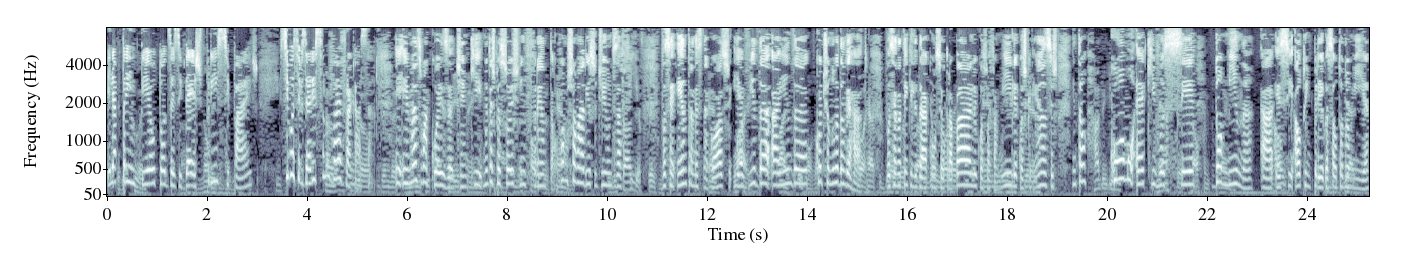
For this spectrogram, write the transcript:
Ele aprendeu todas as ideias principais. Se você fizer isso, você não vai fracassar. E, e mais uma coisa, Jim, que muitas pessoas enfrentam. Vamos chamar isso isso de um desafio. Você entra nesse negócio e a vida ainda continua dando errado. Você ainda tem que lidar com o seu trabalho, com a sua família, com as crianças. Então, como é que você domina ah, esse autoemprego, essa autonomia?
